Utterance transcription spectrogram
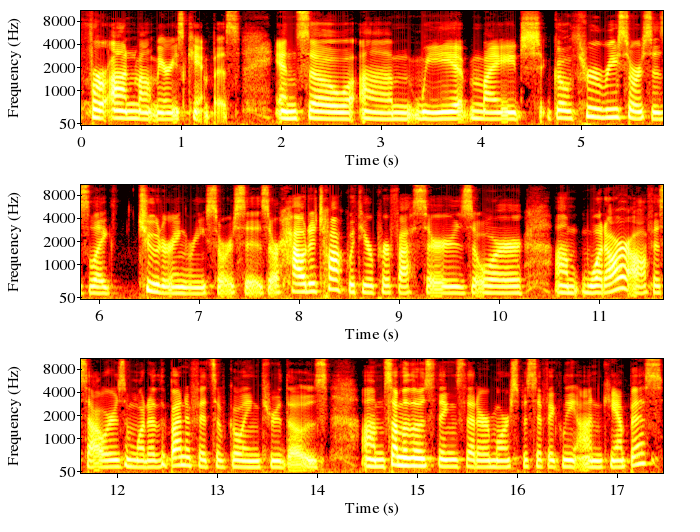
for on Mount Mary's campus. And so um, we might go through resources like tutoring resources or how to talk with your professors or um, what are office hours and what are the benefits of going through those. Um, some of those things that are more specifically on campus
